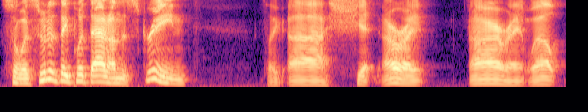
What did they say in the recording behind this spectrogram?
So as soon as they put that on the screen, it's like, ah shit. All right. All right. Well,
